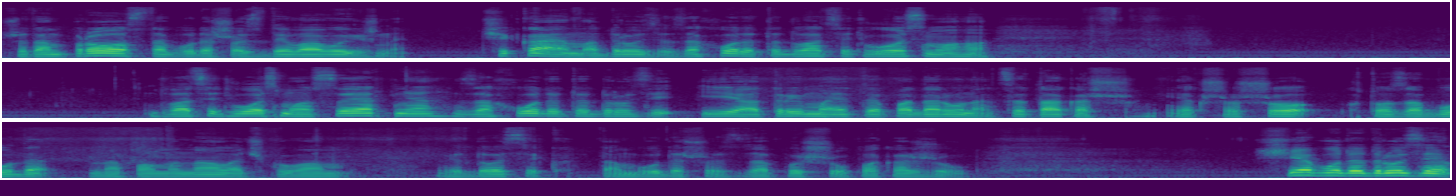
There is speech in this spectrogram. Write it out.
Що там просто буде щось дивовижне. Чекаємо, друзі. Заходите 28 28 серпня заходите, друзі, і отримаєте подарунок. Це також, якщо що, хто забуде, напоминалочку вам відосик, там буде щось запишу, покажу. Ще буде, друзі,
